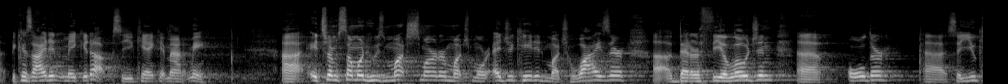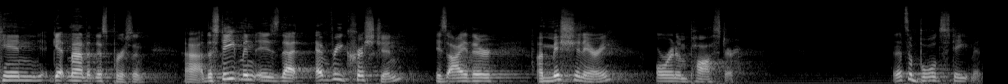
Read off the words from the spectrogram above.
uh, because I didn't make it up, so you can't get mad at me. Uh, it's from someone who's much smarter, much more educated, much wiser, a better theologian, older, so you can get mad at this person. the statement is that every Christian is either a missionary or an impostor. that's a bold statement.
